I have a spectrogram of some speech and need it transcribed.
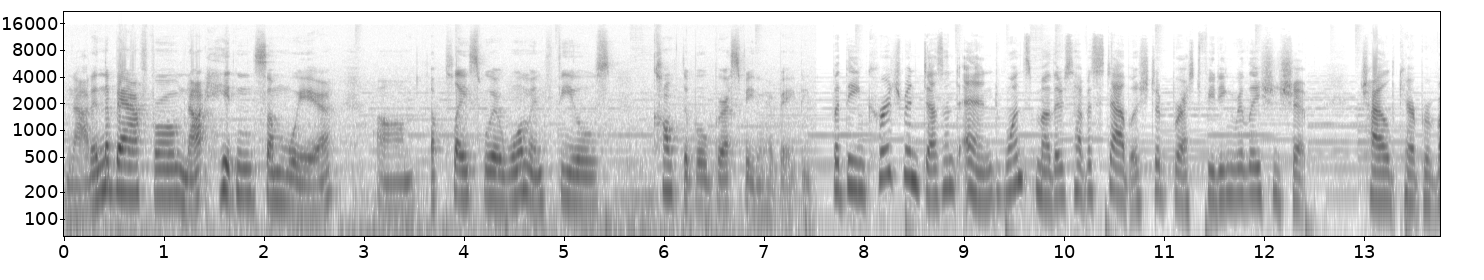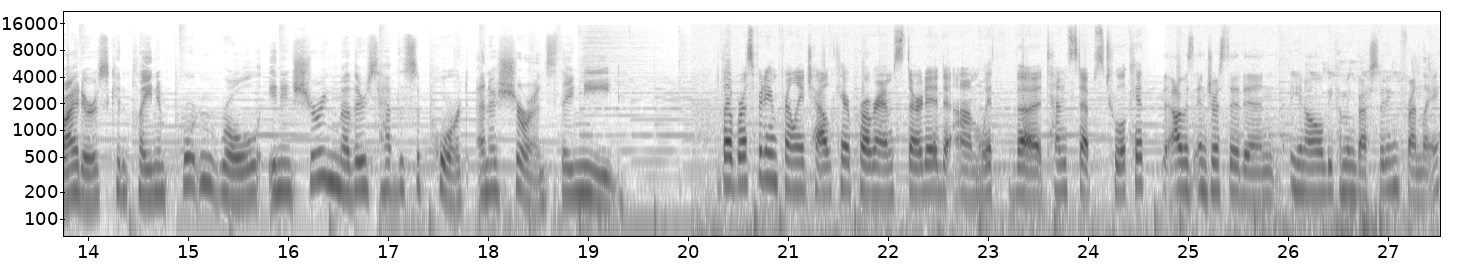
Not in the bathroom, not hidden somewhere, um, a place where a woman feels comfortable breastfeeding her baby. But the encouragement doesn't end once mothers have established a breastfeeding relationship. Child care providers can play an important role in ensuring mothers have the support and assurance they need. The Breastfeeding Friendly Childcare Program started um, with the 10 Steps Toolkit. I was interested in, you know, becoming breastfeeding friendly.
